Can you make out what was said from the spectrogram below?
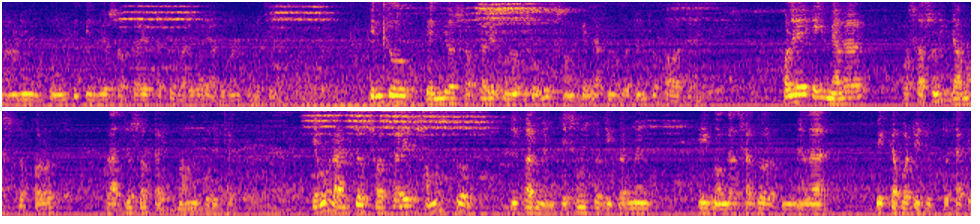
মাননীয় মুখ্যমন্ত্রী কেন্দ্রীয় সরকারের কাছে বারে বারে আবেদন করেছিল কিন্তু কেন্দ্রীয় সরকারের কোনো সবুজ সংকেত এখনও পর্যন্ত পাওয়া যায়নি। ফলে এই মেলার প্রশাসনিক সমস্ত খরচ রাজ্য সরকার গ্রহণ করে থাকে এবং রাজ্য সরকারের সমস্ত ডিপার্টমেন্ট, যে সমস্ত ডিপার্টমেন্ট এই গঙ্গাসাগর মেলার প্রেক্ষাপটে যুক্ত থাকে,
